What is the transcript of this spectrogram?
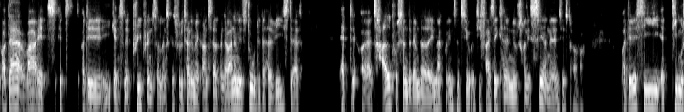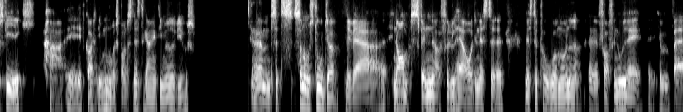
Og der var et, et, og det er igen sådan et preprint, så man skal selvfølgelig tage det med grænsalt, men der var nemlig et studie, der havde vist, at, at øh, 30 procent af dem, der havde indlagt på intensiv, at de faktisk ikke havde neutraliserende antistoffer. Og det vil sige, at de måske ikke har øh, et godt immunrespons næste gang, at de møder virus. Øhm, så sådan nogle studier vil være enormt spændende at følge her over de næste, næste par uger og måneder, øh, for at finde ud af, øh, jamen, hvad,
